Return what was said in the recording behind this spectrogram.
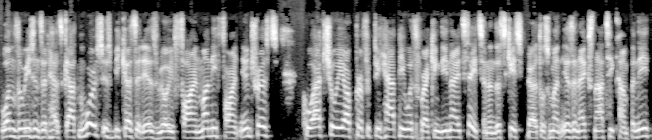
One of the reasons it has gotten worse is because it is really foreign money, foreign interests who actually are perfectly happy with wrecking the United States. And in this case, Bertelsmann is an ex-Nazi company.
